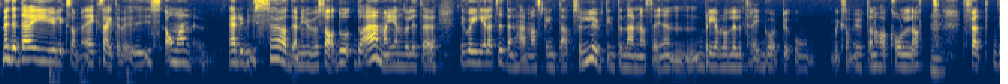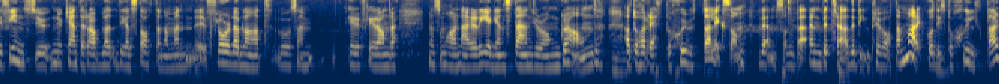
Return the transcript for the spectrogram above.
Men det där är ju liksom, exakt, om man är i södern i USA, då, då är man ju ändå lite, det var ju hela tiden här, man ska inte absolut inte närma sig en brevlåda eller trädgård och, liksom, utan att ha kollat. För att det finns ju, nu kan jag inte rabbla delstaterna, men eh, Florida bland annat, och sen är det flera andra, men som har den här regeln stand your own ground. Att du har rätt att skjuta liksom vem som beträder din privata mark. Och det står skyltar,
